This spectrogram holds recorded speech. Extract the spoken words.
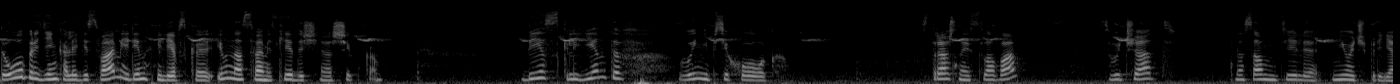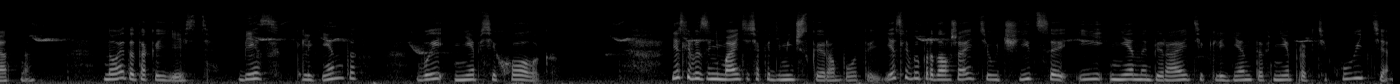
Добрый день, коллеги, с вами Ирина Хмелевская, и у нас с вами следующая ошибка. Без клиентов вы не психолог. Страшные слова звучат на самом деле не очень приятно, но это так и есть. Без клиентов вы не психолог. Если вы занимаетесь академической работой, если вы продолжаете учиться и не набираете клиентов, не практикуете,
